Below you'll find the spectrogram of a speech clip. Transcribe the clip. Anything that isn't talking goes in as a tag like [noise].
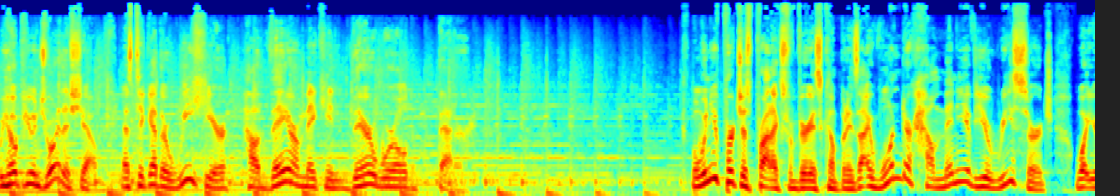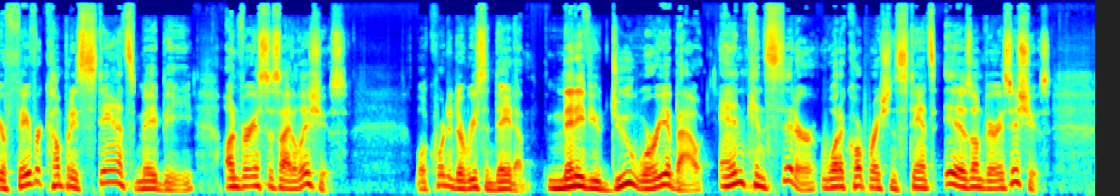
We hope you enjoy the show as together we hear how they are making their world better. Well, when you purchase products from various companies, I wonder how many of you research what your favorite company's stance may be on various societal issues. Well, according to recent data, many of you do worry about and consider what a corporation's stance is on various issues.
